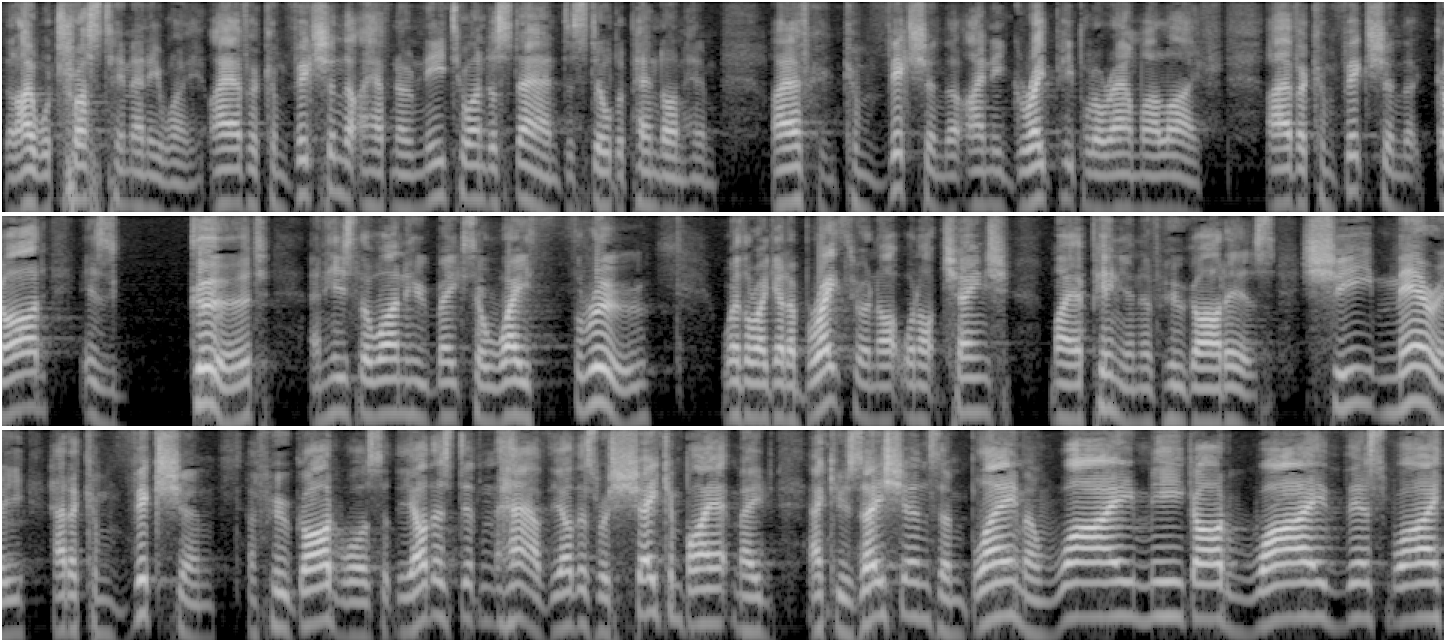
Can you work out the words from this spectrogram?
that I will trust him anyway. I have a conviction that I have no need to understand to still depend on him. I have a conviction that I need great people around my life. I have a conviction that God is good and he's the one who makes a way through. Whether I get a breakthrough or not will not change my opinion of who God is. She, Mary, had a conviction of who God was that the others didn't have. The others were shaken by it, made accusations and blame, and why me, God? Why this? Why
